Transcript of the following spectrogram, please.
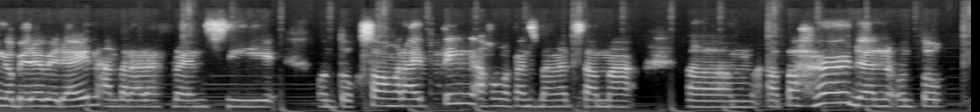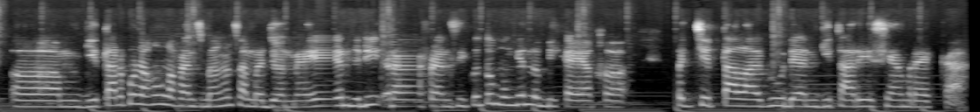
ngebeda-bedain antara referensi untuk songwriting aku ngefans banget sama um, apa Her dan untuk um, gitar pun aku ngefans banget sama John Mayer. Jadi referensiku tuh mungkin lebih kayak ke pencipta lagu dan gitarisnya mereka.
